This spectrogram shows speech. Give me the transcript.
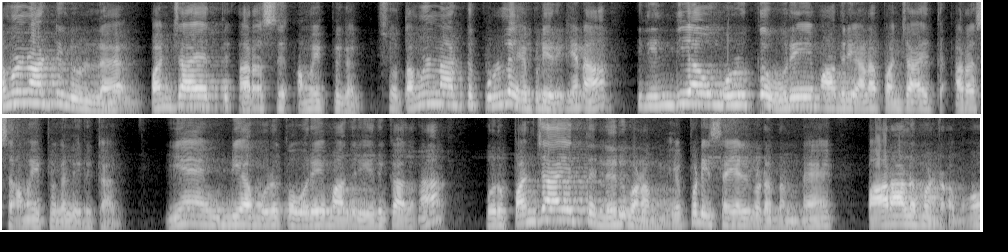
தமிழ்நாட்டில் உள்ள பஞ்சாயத்து அரசு அமைப்புகள். ஸோ தமிழ்நாட்டுக்குள்ள எப்படி இருக்கு? ஏன்னா இது இந்தியா முழுக்க ஒரே மாதிரியான பஞ்சாயத்து அரசு அமைப்புகள் இருக்காது. ஏன் இந்தியா முழுக்க ஒரே மாதிரி இருக்காதுன்னா ஒரு பஞ்சாயத்து நிறுவனம் எப்படி செயல்படணும்னு பாராளுமன்றமோ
